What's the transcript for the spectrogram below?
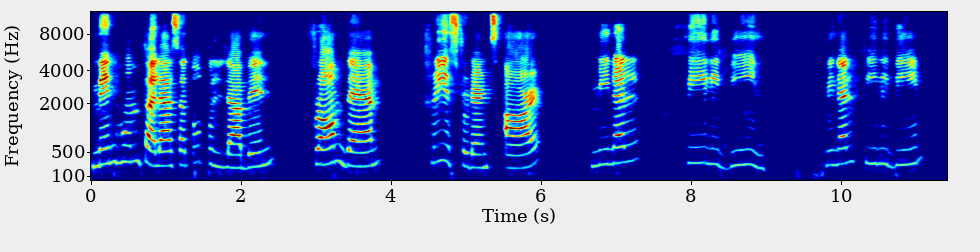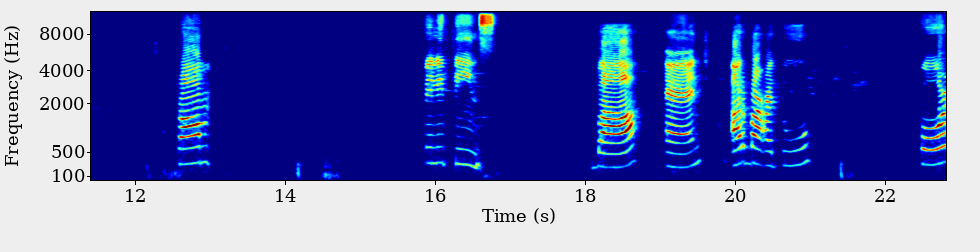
Min whom, thalathatu tullabin, from them, three students are Minal Filibin. Minal Filibin from Philippines. Ba and Arba'atu four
